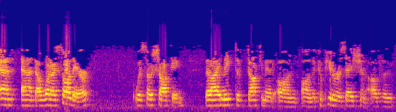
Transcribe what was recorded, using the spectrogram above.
and and uh, what I saw there was so shocking that I leaked a document on, on the computerization of the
